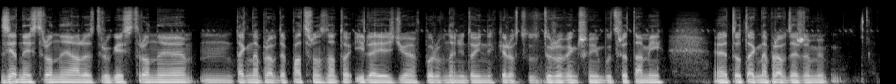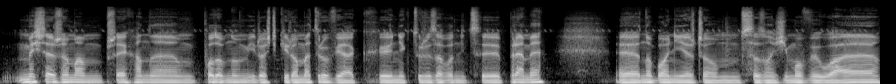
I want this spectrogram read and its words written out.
Z jednej strony, ale z drugiej strony, mm, tak naprawdę patrząc na to, ile jeździłem w porównaniu do innych kierowców z dużo większymi budżetami, y, to tak naprawdę, że myślę, że mam przejechane podobną ilość kilometrów jak niektórzy zawodnicy Premy. E, no bo oni jeżdżą sezon zimowy UAE,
